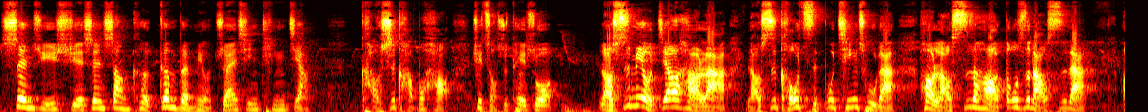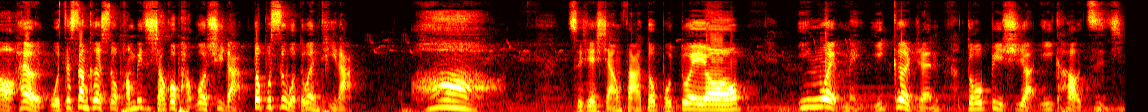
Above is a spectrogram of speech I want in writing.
甚至于学生上课根本没有专心听讲，考试考不好，却总是推说老师没有教好啦，老师口齿不清楚啦，好，老师哈都是老师啦。哦，还有我在上课的时候，旁边一只小狗跑过去的，都不是我的问题啦。哦，这些想法都不对哦，因为每一个人都必须要依靠自己，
